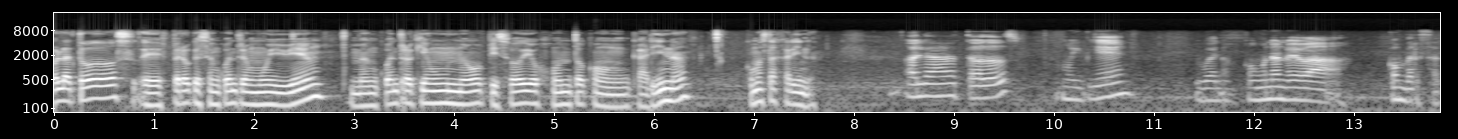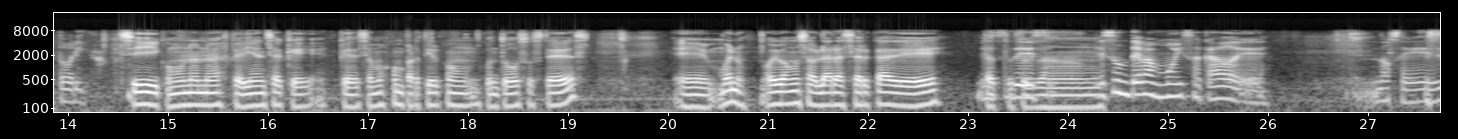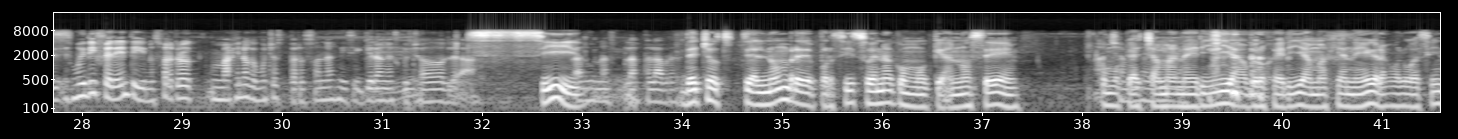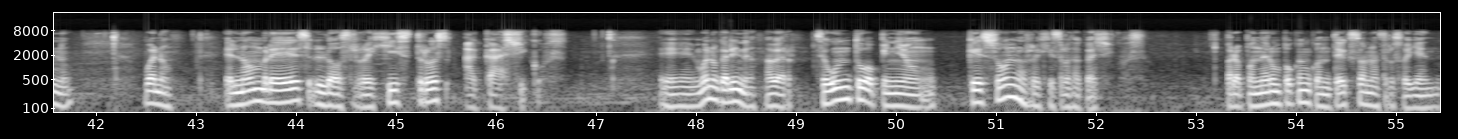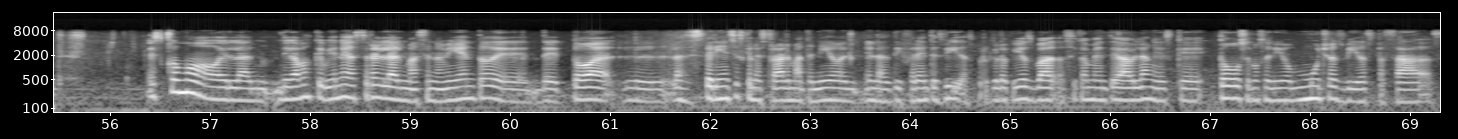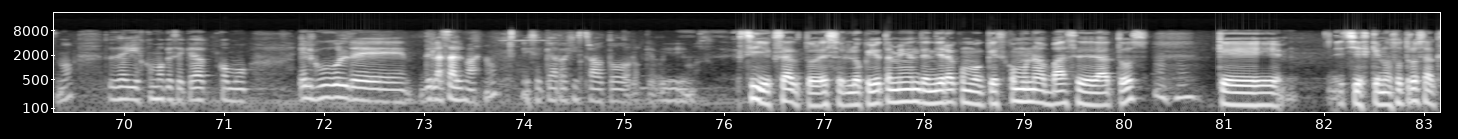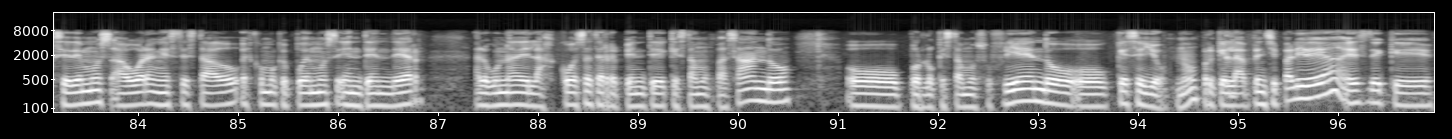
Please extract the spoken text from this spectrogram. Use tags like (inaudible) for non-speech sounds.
Hola a todos, eh, espero que se encuentren muy bien. Me encuentro aquí en un nuevo episodio junto con Karina. ¿Cómo estás Karina? Hola a todos, muy bien. Bueno, con una nueva conversatoria. Sí, con una nueva experiencia que, que deseamos compartir con, con todos ustedes. Eh, bueno, hoy vamos a hablar acerca de... Es, es un tema muy sacado de, no sé, es, es muy diferente y inusual. Creo, imagino que muchas personas ni siquiera han escuchado la, Sí, algunas las palabras. de hecho el nombre de por sí suena como que a no sé, A como que a chamanería. chamanería, (laughs) brujería, magia negra o algo así, ¿no? Bueno, el nombre es los registros akáshicos. Eh, bueno, Karina, a ver, según tu opinión, ¿qué son los registros akáshicos? Para poner un poco en contexto a nuestros oyentes. Es como, el, digamos que viene a ser el almacenamiento de, de todas las experiencias que nuestra alma ha tenido en, en las diferentes vidas, porque lo que ellos básicamente hablan es que todos hemos tenido muchas vidas pasadas, ¿no? Entonces ahí es como que se queda como el Google de, de las almas, ¿no? Y se queda registrado todo lo que vivimos. Sí, exacto, eso. Lo que yo también entendiera como que es como una base de datos que si es que nosotros accedemos ahora en este estado, es como que podemos entender alguna de las cosas de repente que estamos pasando o por lo que estamos sufriendo o qué sé yo, ¿no? Porque la principal idea es de que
